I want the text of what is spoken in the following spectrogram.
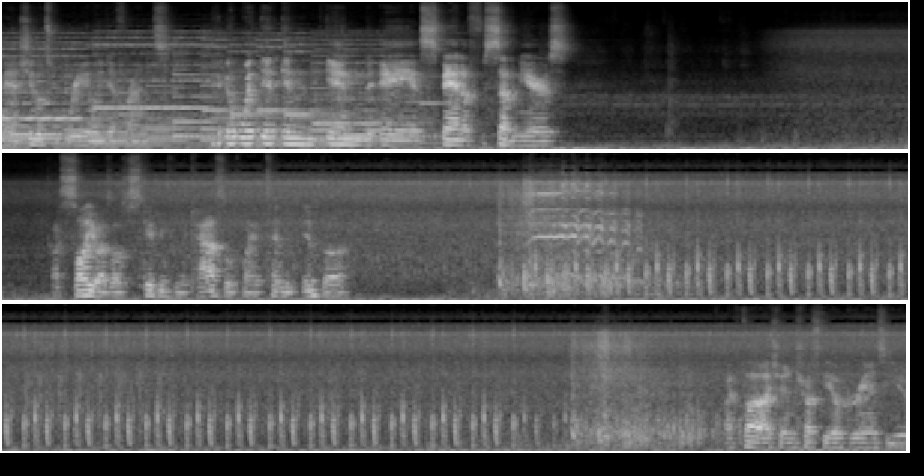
Man, she looks really different. Within in, in a span of seven years. I saw you as I was escaping from the castle with my attendant Impa. I thought I should entrust the Ocarina to you.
